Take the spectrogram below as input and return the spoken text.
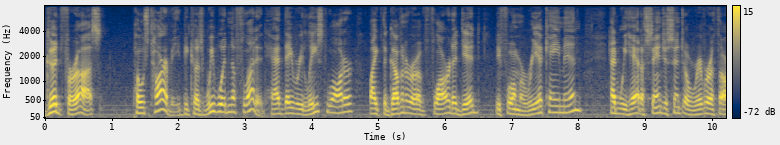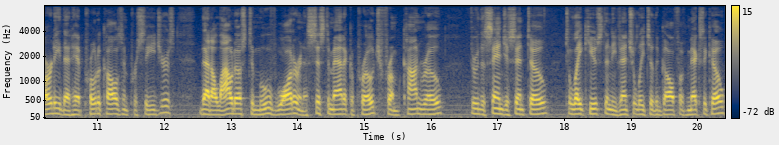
good for us post Harvey because we wouldn't have flooded. Had they released water like the governor of Florida did before Maria came in, had we had a San Jacinto River Authority that had protocols and procedures that allowed us to move water in a systematic approach from Conroe through the San Jacinto to Lake Houston, eventually to the Gulf of Mexico,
